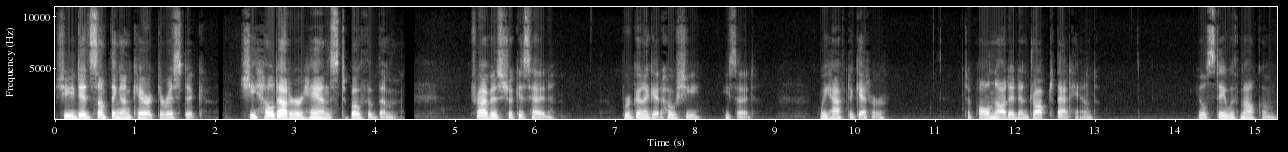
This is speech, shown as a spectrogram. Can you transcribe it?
She did something uncharacteristic. She held out her hands to both of them. Travis shook his head. We're going to get Hoshi, he said. We have to get her. T'Pol nodded and dropped that hand. You'll stay with Malcolm,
